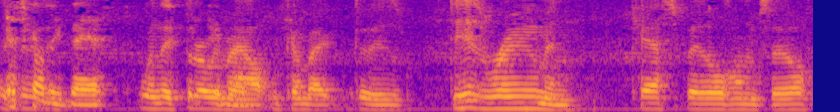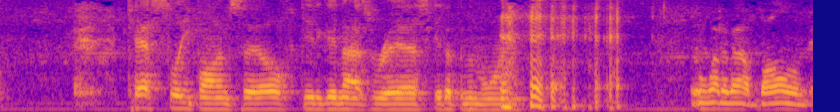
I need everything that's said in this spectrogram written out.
as That's probably as best. when they throw him out and come back to his to his room and cast spells on himself, cast sleep on himself, get a good night's rest, get up in the morning. But what about Bong?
